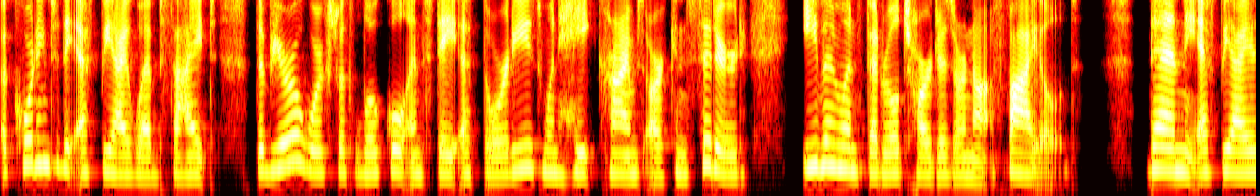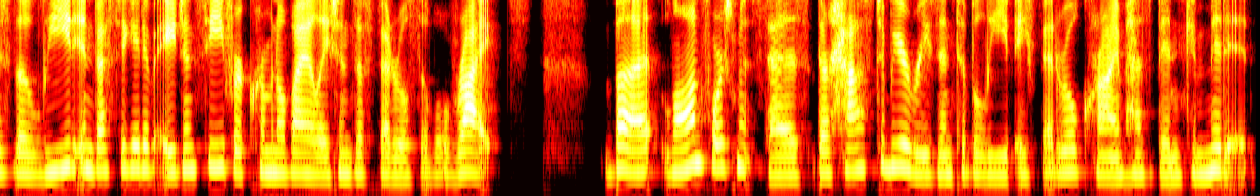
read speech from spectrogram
According to the FBI website, the Bureau works with local and state authorities when hate crimes are considered, even when federal charges are not filed. Then the FBI is the lead investigative agency for criminal violations of federal civil rights. But law enforcement says there has to be a reason to believe a federal crime has been committed.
